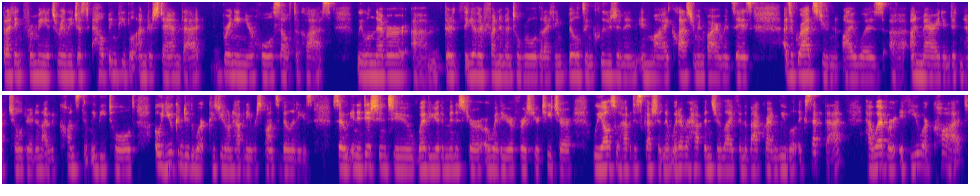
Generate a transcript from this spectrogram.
But I think for me, it's really just helping people understand that bringing your whole self to class, we will never, um, the, the other fundamental rule that I think builds inclusion in, in my classroom environments is as a grad student, I was uh, unmarried and didn't have children. And I would constantly be told, oh, you can do the work because you don't have any responsibilities. So, in addition to whether you're the minister or whether you're a first year teacher, we also have a discussion that whatever happens your life in the background, we will accept that. However, if you are caught,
